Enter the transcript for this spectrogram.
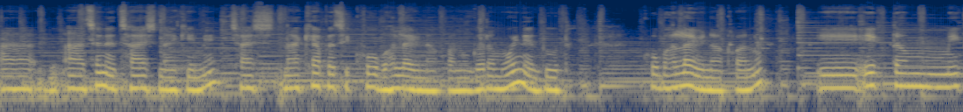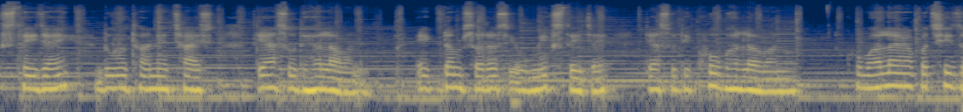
આ આ છે ને છાશ નાખીને, છાશ નાખ્યા પછી ખૂબ હલાવી નાખવાનું, ગરમ હોય ને દૂધ, ખૂબ હલાવી નાખવાનું. એ એકદમ મિક્સ થઈ જાય દૂધ અને છાશ ત્યાં સુધી હલાવવાનું. એકદમ સરસ એવું મિક્સ થઈ જાય ત્યાં સુધી ખૂબ હલાવવાનું. ખૂબ હલાવ્યા પછી જ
